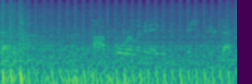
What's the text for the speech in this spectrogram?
seconds. Op 4 eliminated. Mission success.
